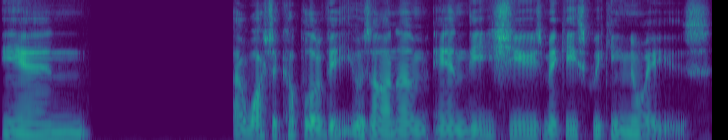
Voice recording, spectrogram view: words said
and I watched a couple of videos on them and these shoes make a squeaking noise.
